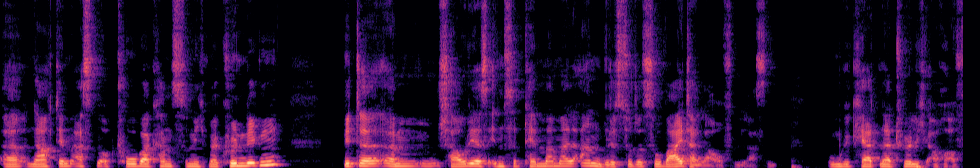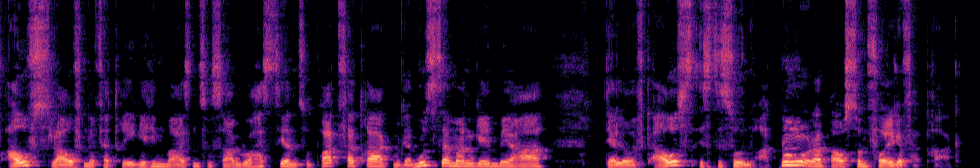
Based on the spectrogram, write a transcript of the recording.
äh, nach dem 1. Oktober kannst du nicht mehr kündigen bitte ähm, schau dir es im September mal an. Willst du das so weiterlaufen lassen? Umgekehrt natürlich auch auf auflaufende Verträge hinweisen, zu sagen, du hast hier einen Supportvertrag mit der Mustermann GmbH, der läuft aus. Ist es so in Ordnung oder brauchst du einen Folgevertrag?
